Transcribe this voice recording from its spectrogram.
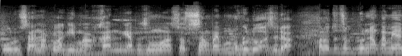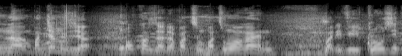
urus anak lagi Makan apa semua. So, Sampai pukul 2 sudah. Kalau tutup pukul 6 kami adalah 4 jam saja. Of course dah dapat sempat semua kan? But if you close it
